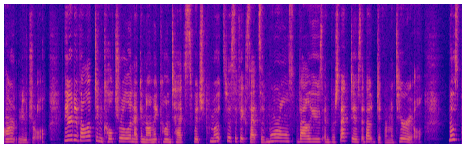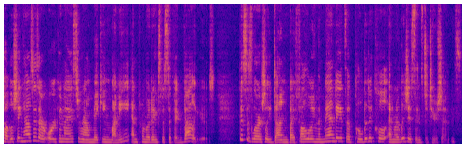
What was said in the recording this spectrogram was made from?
aren't neutral. They are developed in cultural and economic contexts which promote specific sets of morals, values, and perspectives about different material. Most publishing houses are organized around making money and promoting specific values. This is largely done by following the mandates of political and religious institutions.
